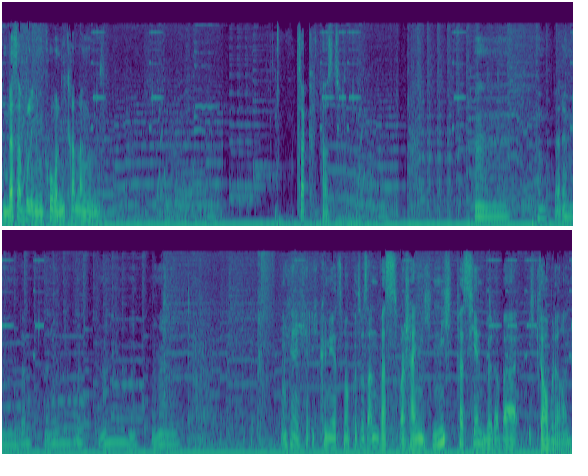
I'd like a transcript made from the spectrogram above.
Und das, obwohl Inikoro nicht gerade langsam ist. Zack, passt. Okay, ich, ich kündige jetzt mal kurz was an, was wahrscheinlich nicht passieren wird, aber ich glaube daran.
